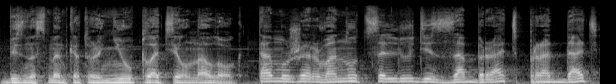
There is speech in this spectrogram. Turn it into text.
бизнесмен, который не уплатил налог. Там уже рванутся люди забрать, продать.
